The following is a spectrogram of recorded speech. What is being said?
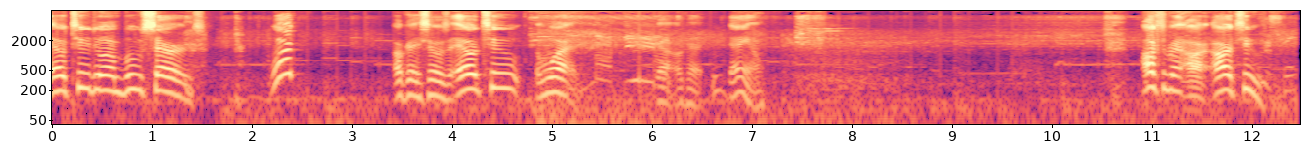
L2 doing boost surge. What? Okay, so it's L2 and what? Yeah, okay. Ooh, damn. Ultimate R R2.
